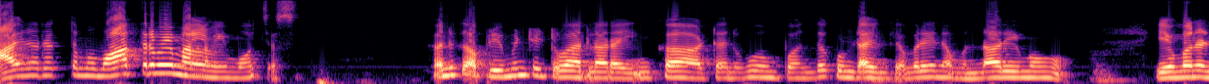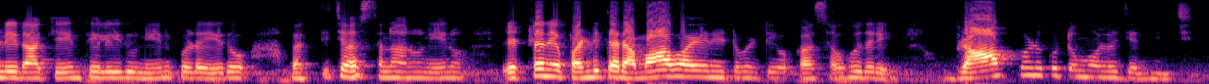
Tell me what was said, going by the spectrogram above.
ఆయన రక్తము మాత్రమే మనల్ని మోచేస్తుంది కనుక ప్రేమింటి వారులారా ఇంకా అటు అనుభవం పొందకుండా ఇంకెవరైనా ఉన్నారేమో? ఏమోనండి నాకేం తెలియదు నేను కూడా ఏదో భక్తి చేస్తున్నాను నేను ఎట్లనే పండిత రమాబాయి అనేటువంటి ఒక సహోదరి బ్రాహ్మణ కుటుంబంలో జన్మించింది.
